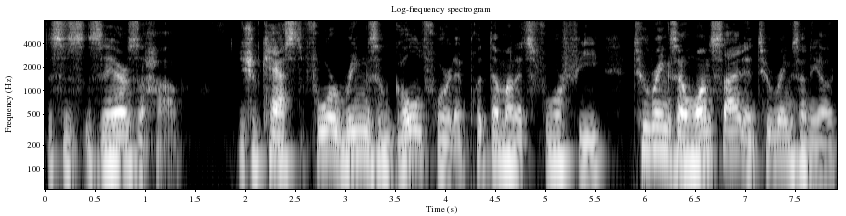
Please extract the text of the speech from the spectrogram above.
This is zer zahab. You shall cast four rings of gold for it and put them on its four feet, two rings on one side and two rings on the other.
